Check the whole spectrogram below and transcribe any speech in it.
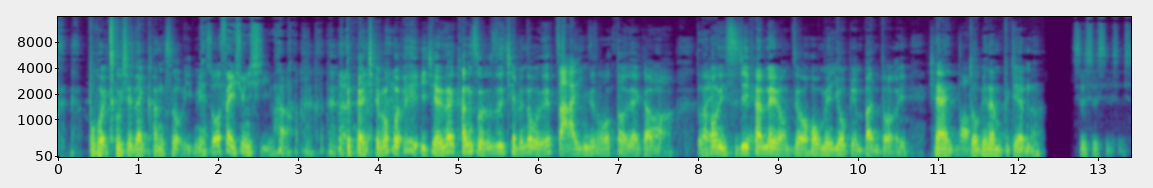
不会出现在 console 里面你。说废讯息吗？对，前面我以前在 console 就是前面都有些杂音，这什么到底在干嘛？哦然后你实际看内容只有后面右边半段而已，现在哦左边那不见了。是是是是是，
